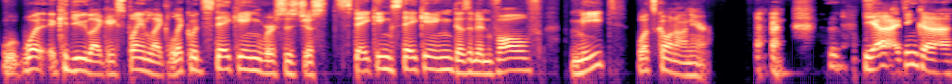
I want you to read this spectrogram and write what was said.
What could you like explain like liquid staking versus just staking staking? Does it involve meat? What's going on here? yeah, I think uh,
